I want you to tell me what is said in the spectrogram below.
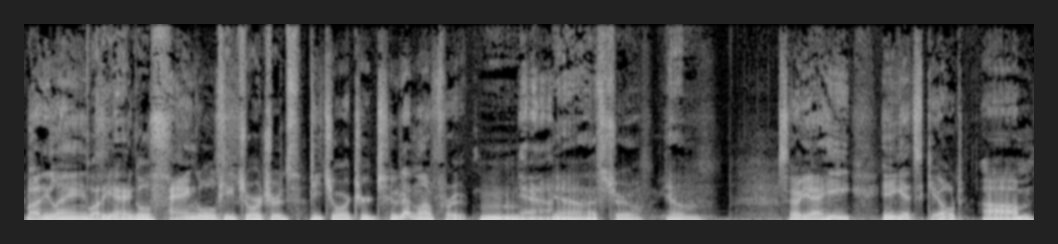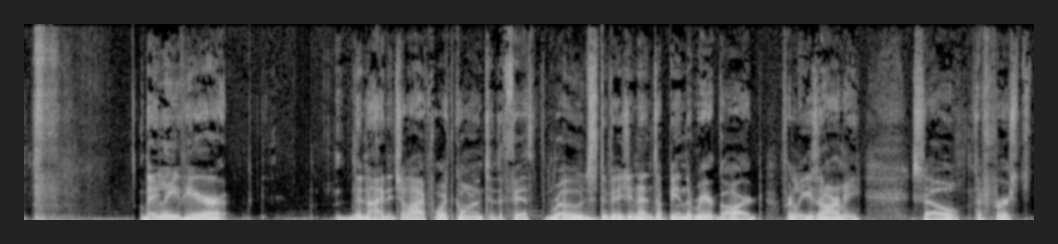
bloody lanes, Mm. Bloody angles, angles, peach orchards. peach orchards. Who doesn't love fruit? Yeah. Yeah, that's true. Yum. So yeah, he he gets killed. Um, they leave here the night of July fourth, going into the fifth. Rodes Division ends up being the rear guard for Lee's army. So the first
